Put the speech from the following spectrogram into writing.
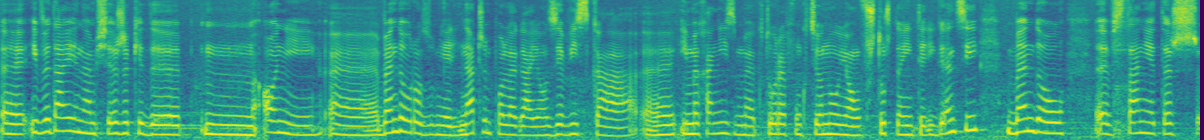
e, i wydaje nam się, że kiedy mm, oni e, będą rozumieli, na czym polegają zjawiska e, i mechanizmy, które funkcjonują w sztucznej inteligencji, będą w stanie też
